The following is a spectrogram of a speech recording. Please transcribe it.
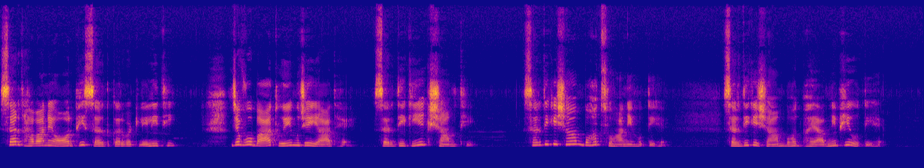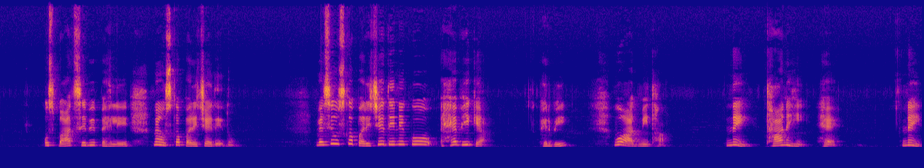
سرد ہوا نے اور بھی سرد کروٹ لے لی تھی۔ جب وہ بات ہوئی، مجھے یاد ہے، سردی کی ایک شام تھی۔ سردی کی شام بہت سہانی ہوتی ہے۔ سردی کی شام بہت بھیاونی بھی ہوتی ہے۔ اس بات سے بھی پہلے میں اس کا پریچے دے دوں۔ ویسے اس کا پریچے دینے کو ہے بھی کیا؟ پھر بھی وہ آدمی تھا۔ نہیں تھا نہیں، ہے۔ نہیں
